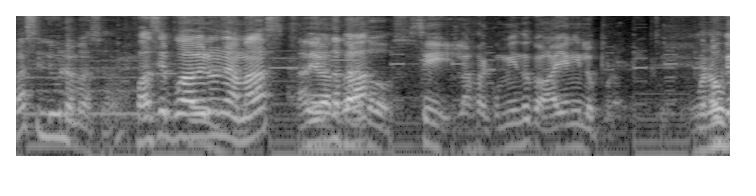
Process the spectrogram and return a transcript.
Fácil de una masa. ¿eh? Fácil puede haber una más. Abierta para todos. Sí, les recomiendo que vayan y lo prueben. Bueno, Ok,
